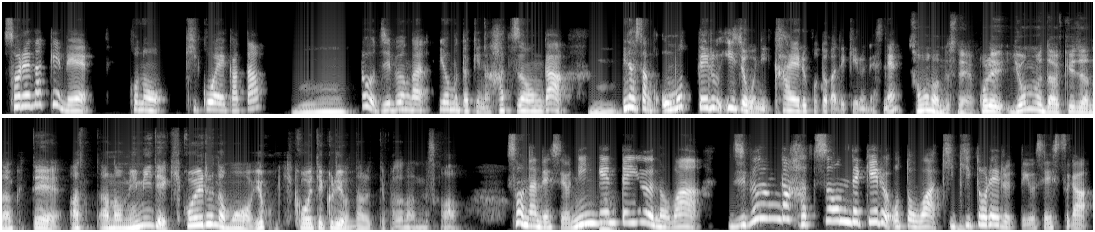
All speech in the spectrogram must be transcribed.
それだけでこの聞こえ方うん。と自分が読む時の発音がうん。皆さんが思ってる以上に変えることができるんですね。そうなんですね。これ読むだけじゃなくて、あ、あの耳で聞こえるのもよく聞こえてくるようになるってことなんですか？そうなんですよ。人間っていうのは自分が発音できる音は聞き取れるっていう性質が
